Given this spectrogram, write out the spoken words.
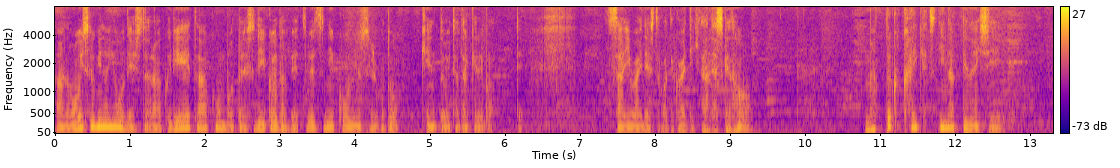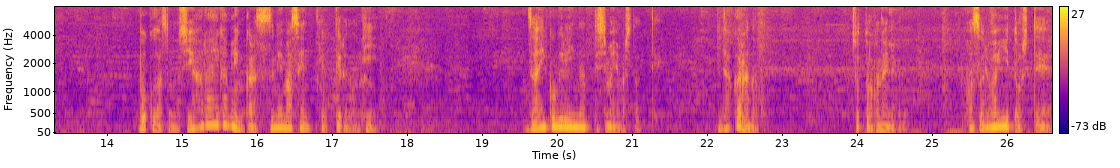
あの、お急ぎのようでしたら、クリエイターコンボと SD カードを別々に購入することを検討いただければって、幸いですとかって返ってきたんですけど、全く解決になってないし、僕がその支払い画面から進めませんって言ってるのに、在庫切れになってしまいましたって。だからな。ちょっとわかんないんだけど。まあそれはいいとして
